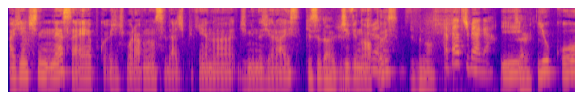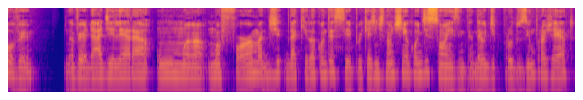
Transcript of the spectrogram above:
A gente, nessa época, a gente morava numa cidade pequena de Minas Gerais. Que cidade? Divinópolis. Divinópolis. Divinópolis. É perto de BH. E, e o cover, na verdade, ele era uma, uma forma de, daquilo acontecer, porque a gente não tinha condições, entendeu? De produzir um projeto.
